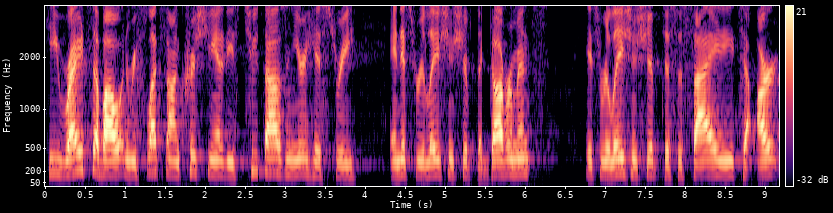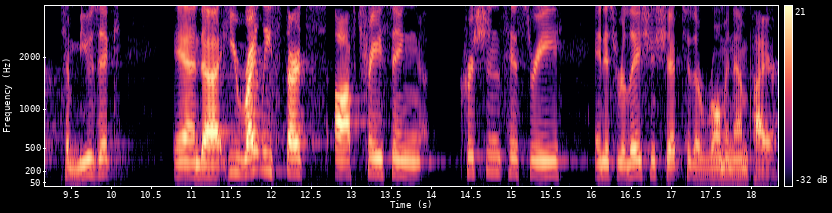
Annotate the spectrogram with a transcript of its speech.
he writes about and reflects on Christianity's 2,000 year history and its relationship to governments, its relationship to society, to art, to music, and uh, he rightly starts off tracing Christians' history and its relationship to the Roman Empire.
